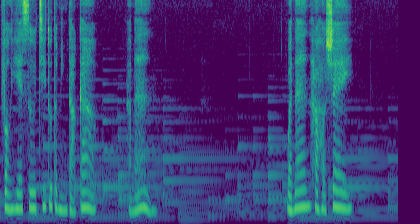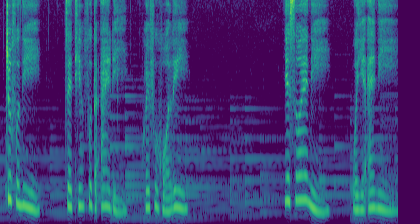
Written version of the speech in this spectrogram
奉耶稣基督的名祷告，阿门。晚安，好好睡。祝福你在天父的爱里恢复活力。耶稣爱你，我也爱你。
